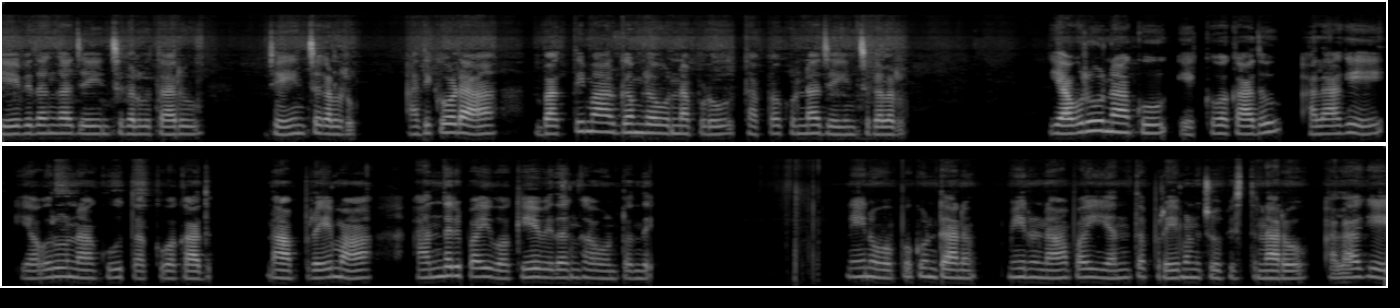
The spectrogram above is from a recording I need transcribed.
ఏ విధంగా జయించగలుగుతారు? జయించగలరు. అది కూడా భక్తి మార్గంలో ఉన్నప్పుడు తప్పకుండా జయించగలరు. ఎవరూ నాకు ఎక్కువ కాదు అలాగే ఎవరూ నాకు తక్కువ కాదు. నా ప్రేమ అందరిపై ఒకే విధంగా ఉంటుంది. నేను ఒప్పుకుంటాను. మీరు నాపై ఎంత ప్రేమను చూపిస్తున్నారో అలాగే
